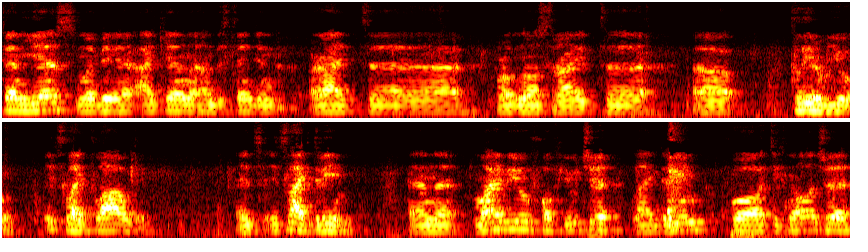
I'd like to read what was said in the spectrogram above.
10 years, maybe I can understanding right uh, prognosis, right uh, uh, clear view. It's like cloudy. It's it's like dream, and uh, my view for future like dream for technology.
